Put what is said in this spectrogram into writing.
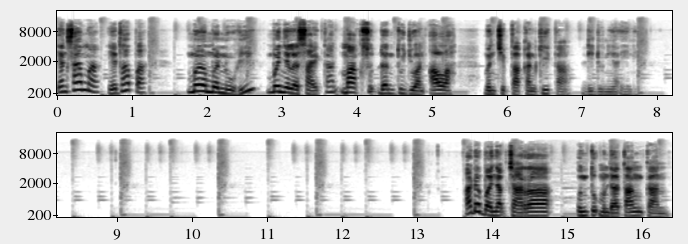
yang sama, yaitu apa? Memenuhi, menyelesaikan maksud dan tujuan Allah menciptakan kita di dunia ini. Ada banyak cara untuk mendatangkan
